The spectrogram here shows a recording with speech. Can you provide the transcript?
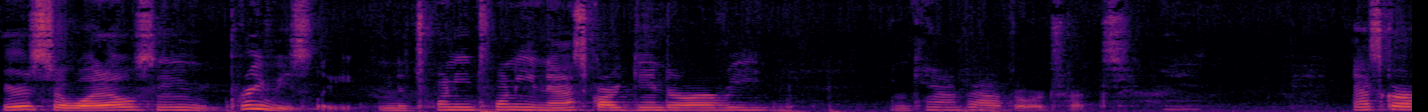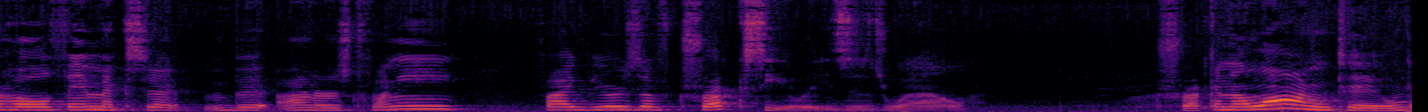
here's so what else seen previously in the 2020 NASCAR Gander RV and Camp Outdoor Trucks. NASCAR Hall of Fame exhibit honors 25 years of truck series as well. Trucking along too.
